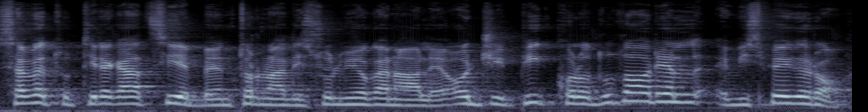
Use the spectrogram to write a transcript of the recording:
Salve a tutti ragazzi e bentornati sul mio canale. Oggi piccolo tutorial e vi spiegherò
